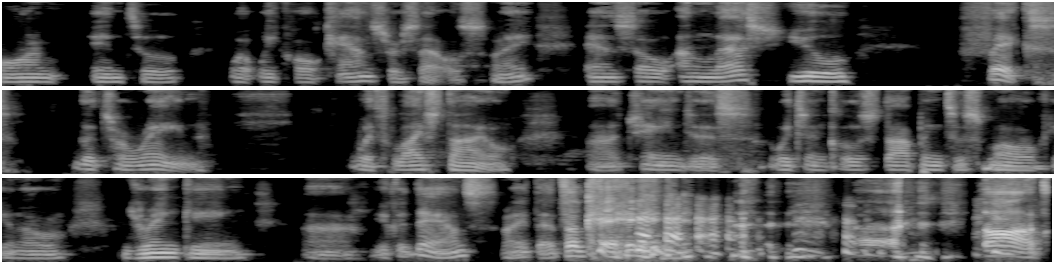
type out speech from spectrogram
form into what we call cancer cells, right? And so, unless you fix the terrain with lifestyle uh, changes, which includes stopping to smoke, you know, drinking, uh, you could dance, right? That's okay. uh, thoughts.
